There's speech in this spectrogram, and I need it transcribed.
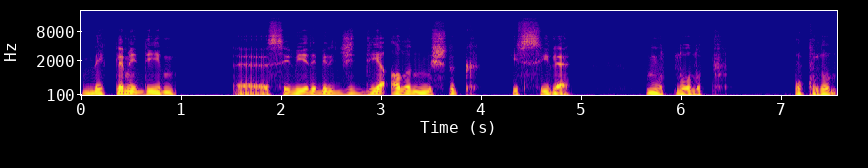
Beklemediğim e, seviyede bir ciddiye alınmışlık hissiyle mutlu olup okudum.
